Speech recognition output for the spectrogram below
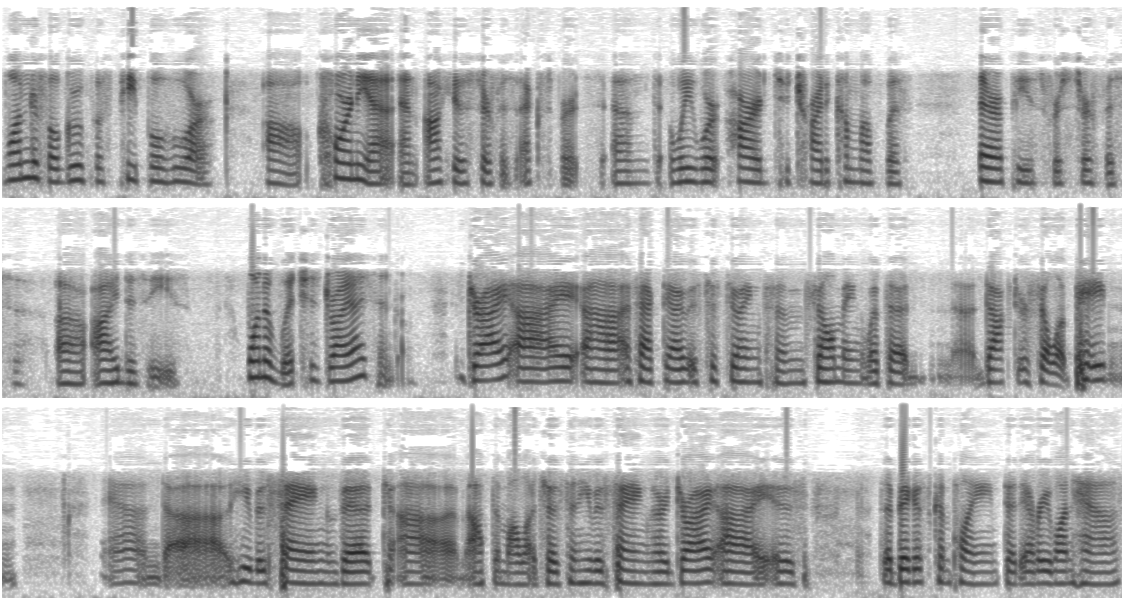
wonderful group of people who are uh, cornea and ocular surface experts, and we work hard to try to come up with therapies for surface uh, eye disease, one of which is dry eye syndrome. dry eye. Uh, in fact, I was just doing some filming with a uh, Dr. Philip Payton, and uh, he was saying that uh, ophthalmologist, and he was saying that dry eye is the biggest complaint that everyone has.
